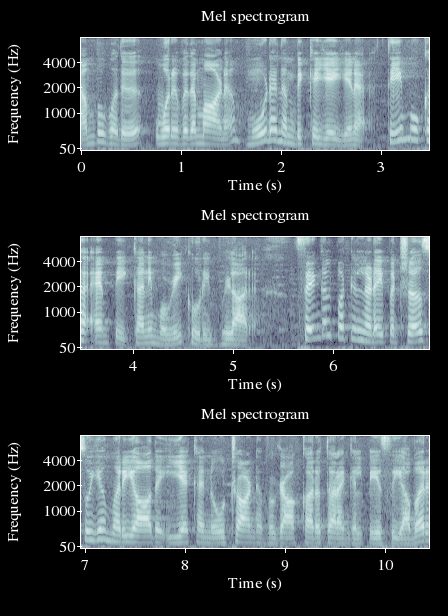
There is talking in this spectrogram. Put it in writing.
நம்புவது ஒரு விதமான மூட நம்பிக்கையே என திமுக எம்பி கனிமொழி கூறியுள்ளார். செங்கல்பட்டில் நடைபெற்ற சுயமரியாதை இயக்க நூற்றாண்டு விழா கருத்தரங்கில் பேசிய அவர்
